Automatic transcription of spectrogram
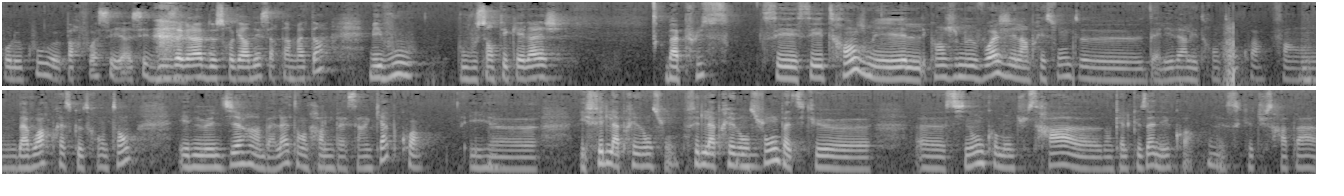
pour le coup, euh, parfois c'est assez désagréable de se regarder certains matins. Mais vous, vous vous sentez quel âge? Bah plus. C'est étrange, mais quand je me vois, j'ai l'impression d'aller vers les 30 ans, quoi. Enfin, d'avoir presque 30 ans et de me dire, bah là, tu es en train de passer un cap, quoi. Et, euh, et fais de la prévention. Fais de la prévention parce que euh, sinon, comment tu seras euh, dans quelques années, quoi mm. Est-ce que tu seras pas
